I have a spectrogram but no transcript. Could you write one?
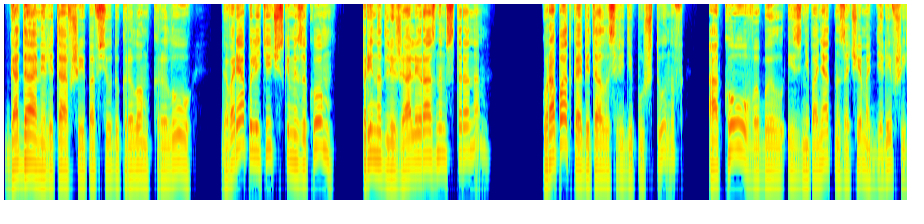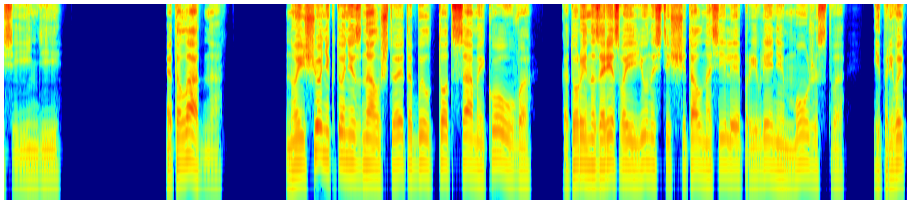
годами летавшие повсюду крылом к крылу, говоря политическим языком, принадлежали разным сторонам. Куропатка обитала среди пуштунов, а Коува был из непонятно зачем отделившейся Индии. Это ладно. Но еще никто не знал, что это был тот самый Коува, который на заре своей юности считал насилие проявлением мужества и привык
